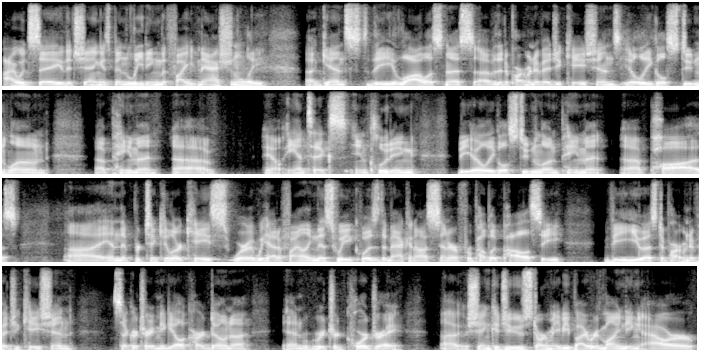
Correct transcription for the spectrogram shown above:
I would say that Sheng has been leading the fight nationally against the lawlessness of the Department of Education's illegal student loan uh, payment uh, you know, antics, including the illegal student loan payment uh, pause. Uh, and the particular case where we had a filing this week was the Mackinac Center for Public Policy v. U.S. Department of Education, Secretary Miguel Cardona and Richard Cordray. Uh, Shane, could you start maybe by reminding our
